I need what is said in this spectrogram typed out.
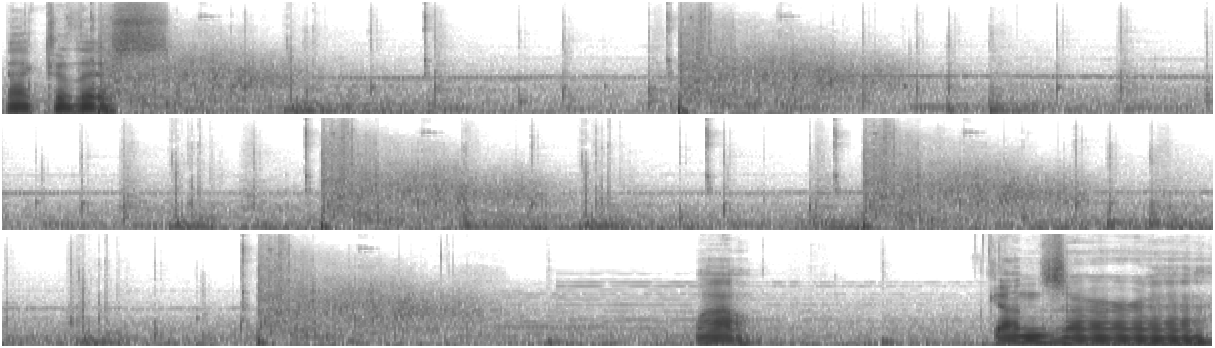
Back to this. Are uh,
